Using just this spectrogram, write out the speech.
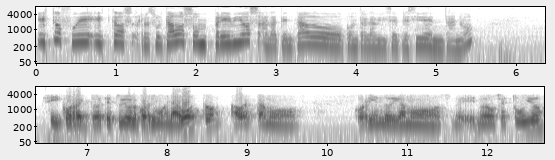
Esto fue, estos resultados son previos al atentado contra la vicepresidenta, ¿no? Sí, correcto. Este estudio lo corrimos en agosto. Ahora estamos corriendo, digamos, eh, nuevos estudios,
